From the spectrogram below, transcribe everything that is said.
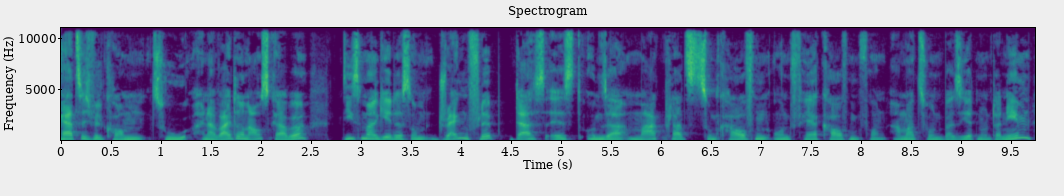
Herzlich willkommen zu einer weiteren Ausgabe. Diesmal geht es um Dragonflip. Das ist unser Marktplatz zum Kaufen und Verkaufen von Amazon-basierten Unternehmen.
